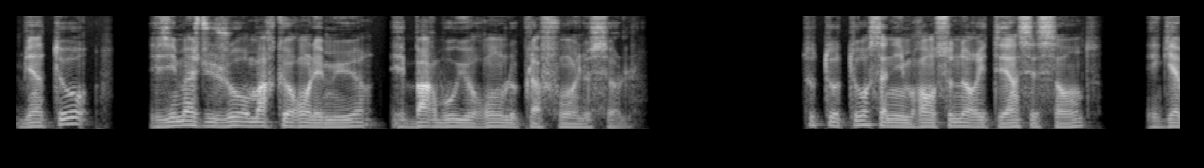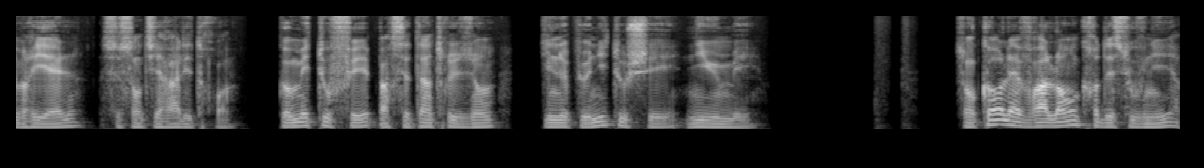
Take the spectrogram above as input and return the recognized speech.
Bientôt, les images du jour marqueront les murs et barbouilleront le plafond et le sol. Tout autour s'animera en sonorité incessante, et Gabriel se sentira à l'étroit, comme étouffé par cette intrusion qu'il ne peut ni toucher ni humer. Son corps lèvera l'encre des souvenirs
